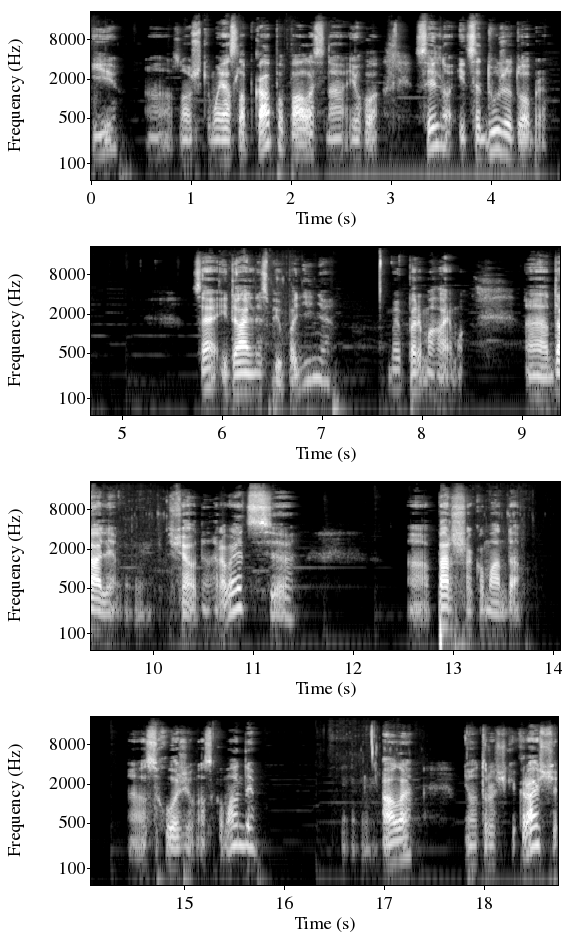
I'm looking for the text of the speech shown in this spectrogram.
І е, знову ж таки моя слабка попалась на його сильно, і це дуже добре. Це ідеальне співпадіння. Ми перемагаємо. Е, Далі ще один гравець. Е, Перша команда схожі у нас команди. Але в нього трошки краще,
